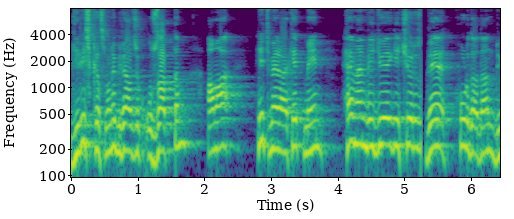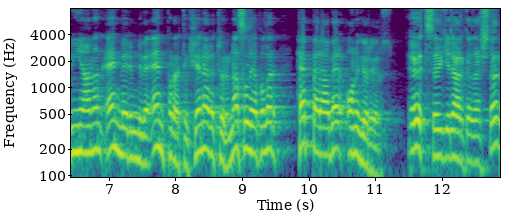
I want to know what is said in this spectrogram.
giriş kısmını birazcık uzattım ama hiç merak etmeyin. Hemen videoya geçiyoruz ve hurdadan dünyanın en verimli ve en pratik jeneratörü nasıl yapılır hep beraber onu görüyoruz. Evet sevgili arkadaşlar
